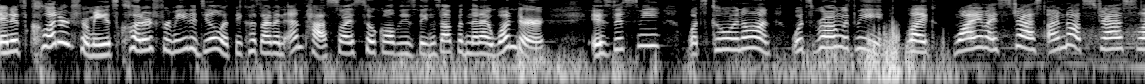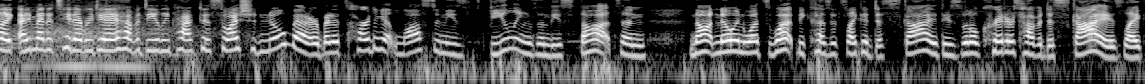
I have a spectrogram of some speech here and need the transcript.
and it's cluttered for me. It's cluttered for me to deal with because I'm an empath. So I soak all these things up and then I wonder is this me? What's going on? What's wrong with me? Like, why am I stressed? I'm not stressed. Like, I meditate every day. I have a daily practice, so I should know better. But it's hard to get lost in these feelings and these thoughts and not knowing what's what because it's like a disguise. These little critters have a disguise. Like,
